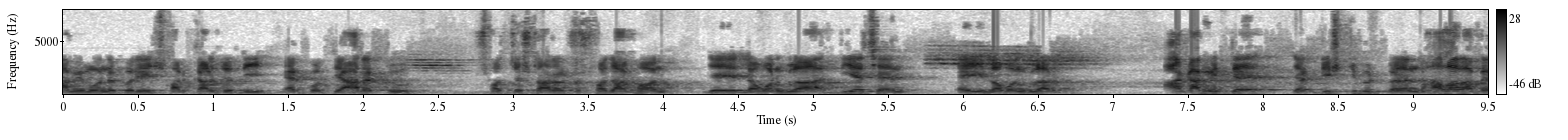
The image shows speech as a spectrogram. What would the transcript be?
আমি মনে করি সরকার যদি এর প্রতি আরও একটু সচেষ্ট আরও একটু সজাগ হন, যে লবণগুলা দিয়েছেন, এই লবণগুলার আগামীতে যে ডিস্ট্রিবিউট করেন, ভালোভাবে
